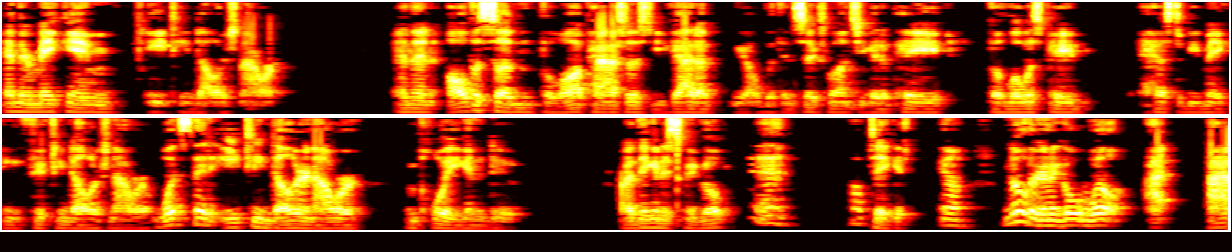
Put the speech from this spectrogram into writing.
And they're making $18 an hour. And then all of a sudden the law passes. You gotta, you know, within six months, you gotta pay the lowest paid has to be making $15 an hour. What's that $18 an hour employee going to do? Are they gonna just going to go, eh, I'll take it. You know, no, they're going to go, well, I, I,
